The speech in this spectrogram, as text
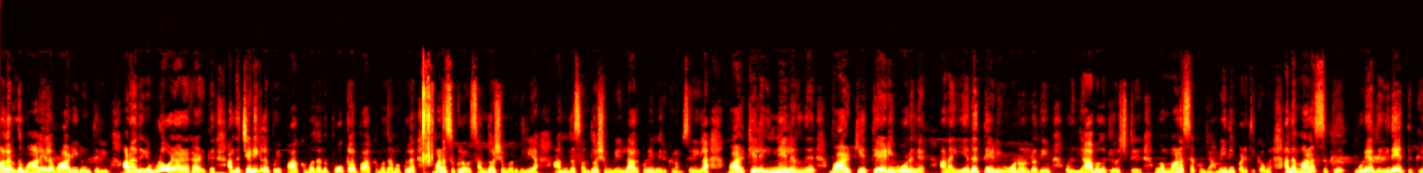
மலர்ந்து மாலையில் வாடிடும் தெரியும். ஆனால் அது எவ்வளோ ஒரு இருக்குது அந்த செடிகளை போய் பார்க்கும்போது அந்த பூக்களை பார்க்கும்போது நமக்குள்ளே மனசுக்குள்ளே ஒரு சந்தோஷம் வருது இல்லையா? அந்த சந்தோஷம் உங்கள் எல்லாருக்குள்ளேயும் இருக்கணும். சரிங்களா? வாழ்க்கையில் இன்னையிலிருந்து வாழ்க்கையை தேடி ஓடுங்க. ஆனால் எதை தேடி ஓடுறன்றதையும் ஒரு ஞாபகத்தில் வச்சுட்டு உங்கள் மனசை கொஞ்சம் அமைதிப்படுத்திக்கோங்க. அந்த மனசுக்கு உங்களுடைய அந்த இதயத்துக்கு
